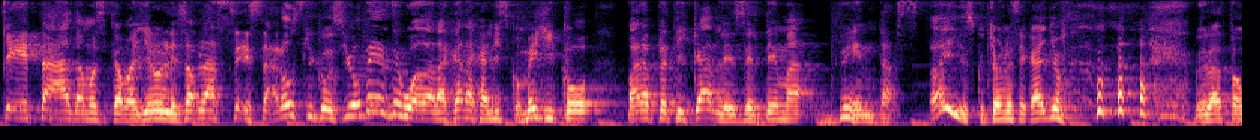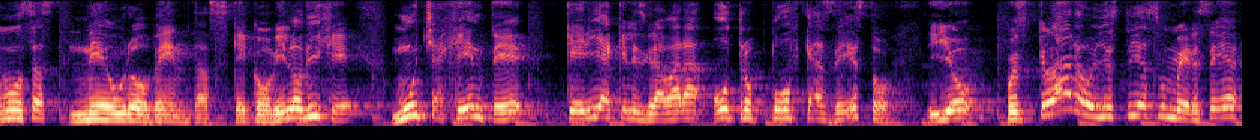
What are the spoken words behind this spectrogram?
¿Qué tal, damas y caballeros? Les habla César yo desde Guadalajara, Jalisco, México, para platicarles del tema ventas. Ay, ¿escucharon ese gallo? de las famosas neuroventas, que como bien lo dije, mucha gente quería que les grabara otro podcast de esto. Y yo, pues claro, yo estoy a su merced,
